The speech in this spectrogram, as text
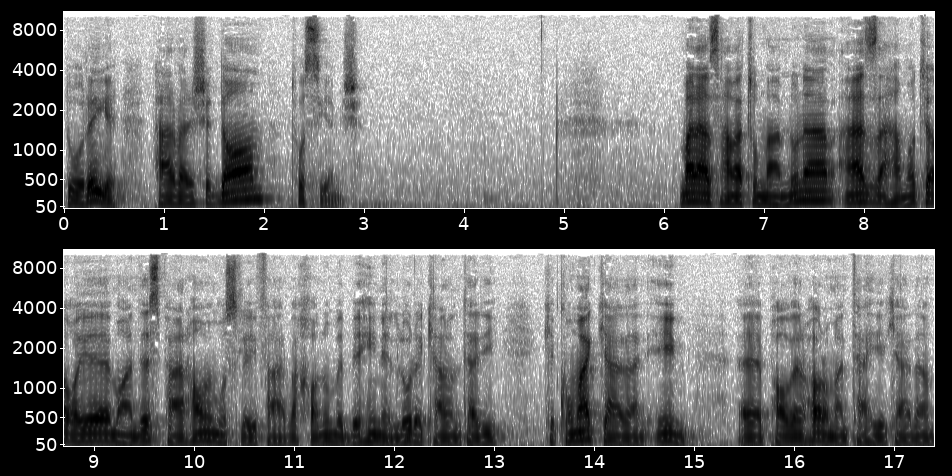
دوره پرورش دام توصیه میشه. من از همتون ممنونم. از زحمات آقای مهندس پرهام مسلیفر و خانم بهین لور کرانتری که کمک کردن این پاورها رو من تهیه کردم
